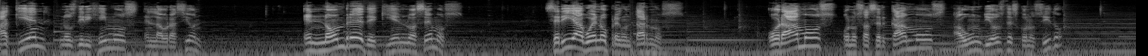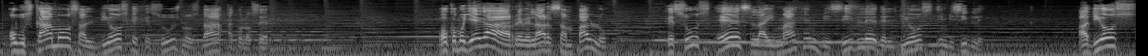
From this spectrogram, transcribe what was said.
¿A quién nos dirigimos en la oración? ¿En nombre de quién lo hacemos? Sería bueno preguntarnos, ¿oramos o nos acercamos a un Dios desconocido? ¿O buscamos al Dios que Jesús nos da a conocer? O como llega a revelar San Pablo, Jesús es la imagen visible del Dios invisible. A Dios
